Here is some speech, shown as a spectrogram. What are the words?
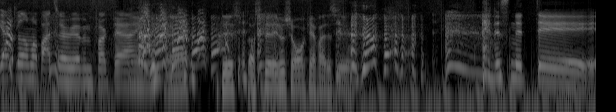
jeg glæder mig bare til at høre, hvem fuck det er. egentlig. ja, det, og så bliver det endnu sjovere, kan jeg faktisk sige. Er det sådan et... Øh...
